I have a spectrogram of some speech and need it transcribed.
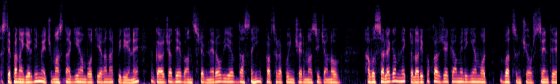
Ստեփանագերդի մեջ մասնագի ամբոտ եղանակ պիտի ունե գարջադեվ անցրևներով եւ 15 բարձրակույն չերմասիջանով ավսալեգա 1 դոլարի փոխարժեքը ամերիկյան մոտ 64 سنت է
